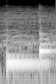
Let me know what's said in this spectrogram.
Ah!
